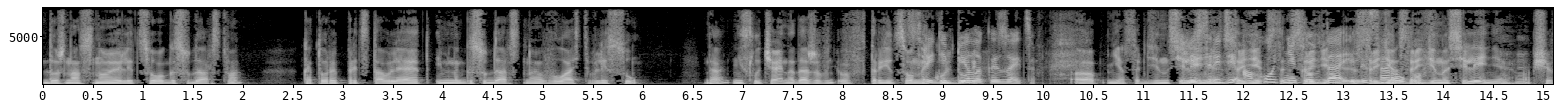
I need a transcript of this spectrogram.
должностное лицо государства, которое представляет именно государственную власть в лесу. Да? Не случайно даже в, в традиционной среди культуре... Среди белок и зайцев? Э, нет, среди населения. Или среди, среди охотников, среди, да, или среди, среди населения угу. вообще.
